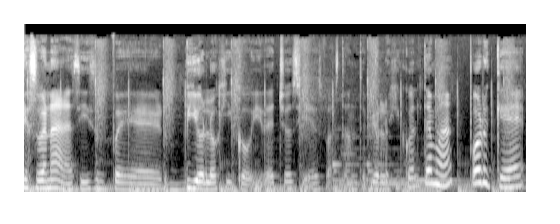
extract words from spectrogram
Que suena así súper biológico y de hecho sí es bastante biológico el tema, porque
